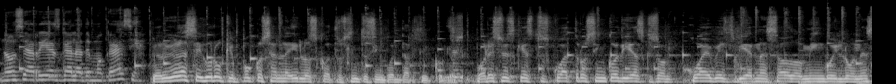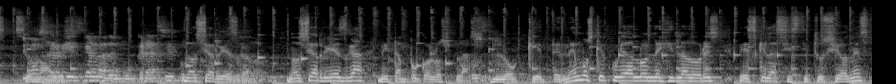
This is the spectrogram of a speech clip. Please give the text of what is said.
no se arriesga la democracia. Pero yo le aseguro que pocos han leído los 450 artículos. Por eso es que estos cuatro o cinco días que son jueves, viernes, sábado, domingo y lunes... ¿No se arriesga la democracia? No se arriesga. No se arriesga ni tampoco los plazos. Lo que tenemos que cuidar los legisladores es que las instituciones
